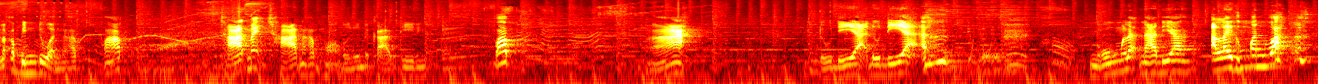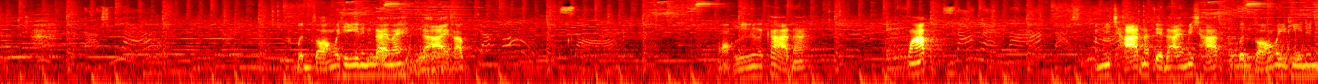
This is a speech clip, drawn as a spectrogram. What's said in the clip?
แล้วก็บินด่วนนะครับฟับชาร์จไหมชาร์จนะครับห่อมือในการทีนึงฟับอ่าดูดีอะดูดีอะงงมาแล้วนาเดียอะไรของมันวะ บิร์นสองไปทีนึงได้ไหมได้ครับหอกหรืออากาศนะฟับมันไม่ชาร์จนะเสียดายไม่ชาร์จเบิร์นสองไปทีนึง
